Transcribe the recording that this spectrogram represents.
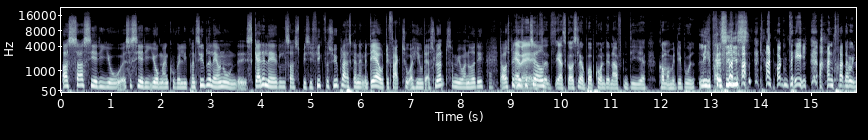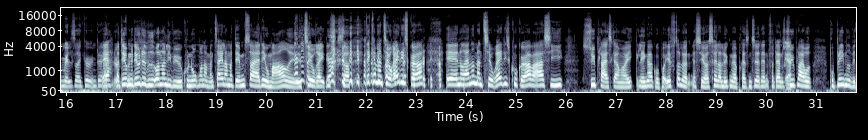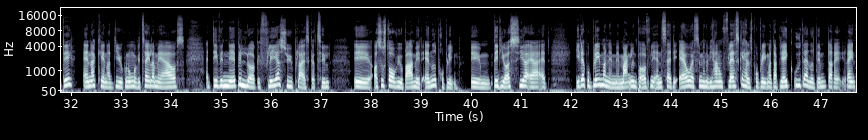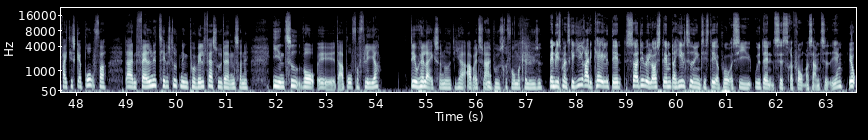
Og så siger de jo, så siger de jo, man kunne vel i princippet lave nogle øh, skattelæggelser specifikt for sygeplejerskerne, men det er jo de facto at hæve deres løn, som jo er noget af det, der også bliver ja, diskuteret. Jeg, jeg skal også lave popcorn den aften, de uh, kommer med det bud. Lige præcis. der er nok en del andre, der vil melde sig i køen. Der. Ja, og det er jo, men det er jo det vidunderlige ved økonomer. Når man taler med dem, så er det jo meget ja, det teoretisk. Så det kan man teoretisk gøre. ja. noget andet, man teoretisk kunne gøre, var at sige, sygeplejersker må ikke længere gå på efterløn. Jeg siger også held og lykke med at præsentere den for Dansk ja. Sygeplejeråd. Problemet ved det, anerkender de økonomer, vi taler med, er også, at det vil næppe lokke flere sygeplejersker til. Øh, og så står vi jo bare med et andet problem. Øh, det de også siger er, at et af problemerne med manglen på offentlige ansatte er jo, at, simpelthen, at vi har nogle flaskehalsproblemer. Der bliver ikke uddannet dem, der rent faktisk er brug for. Der er en faldende tilslutning på velfærdsuddannelserne i en tid, hvor øh, der er brug for flere det er jo heller ikke sådan noget, de her arbejdsudbudsreformer kan løse. Men hvis man skal give radikale den, så er det vel også dem, der hele tiden insisterer på at sige uddannelsesreformer samtidig, ikke? Jo.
